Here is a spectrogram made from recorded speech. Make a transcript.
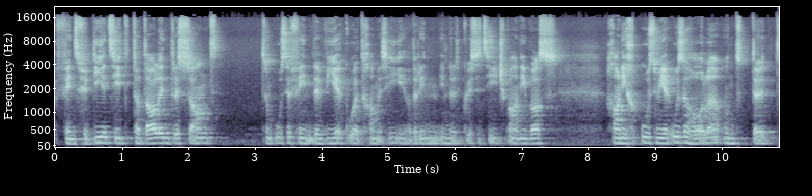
finde es für diese Zeit total interessant, um herauszufinden, wie gut kann man sein oder in, in einer gewissen Zeitspanne, was kann ich aus mir herausholen und dort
